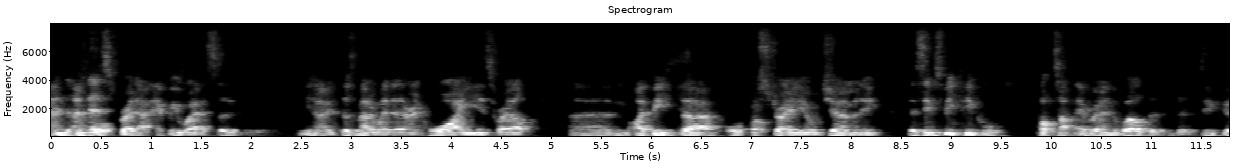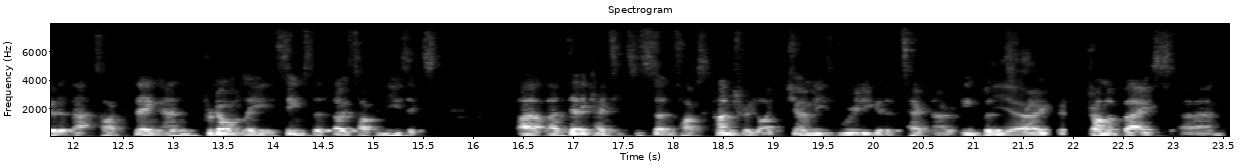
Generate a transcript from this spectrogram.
and and they're spread out everywhere. So you know, it doesn't matter whether they're in Hawaii, Israel, um, Ibiza, yeah. or Australia or Germany. There seems to be people popped up everywhere in the world that, that do good at that type of thing, and predominantly it seems that those type of musics uh, are dedicated to certain types of country. Like Germany's really good at techno, England's yeah. very good at drum and bass. Um,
